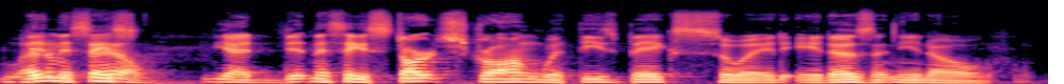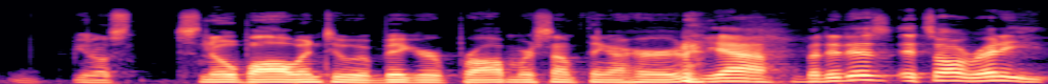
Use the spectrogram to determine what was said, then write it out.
let didn't him they say? fail. Yeah, didn't they say start strong with these bakes so it, it doesn't you know, you know, s- snowball into a bigger problem or something? I heard. yeah, but it is. It's already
